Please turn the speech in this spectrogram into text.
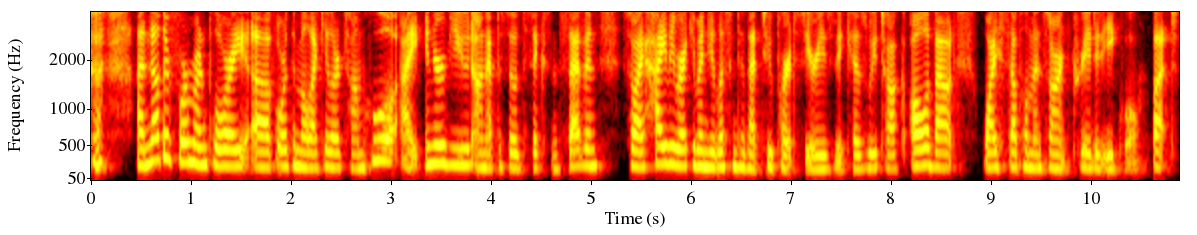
another former employee of Orthomolecular, Tom Houle, I interviewed on episodes six and seven. So I highly recommend you listen to that two part series because we talk all about why supplements aren't created equal. But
